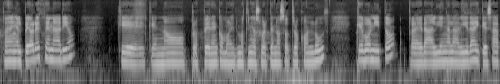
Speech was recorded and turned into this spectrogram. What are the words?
Entonces, en el peor escenario, que, que no prosperen como hemos tenido suerte nosotros con Luz, qué bonito traer a alguien a la vida y que esa,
